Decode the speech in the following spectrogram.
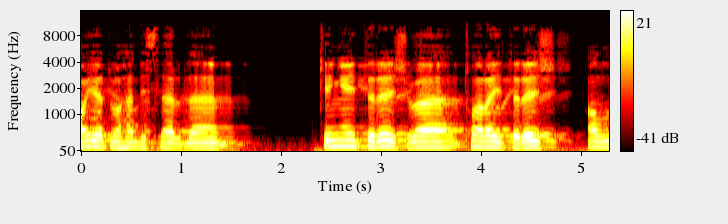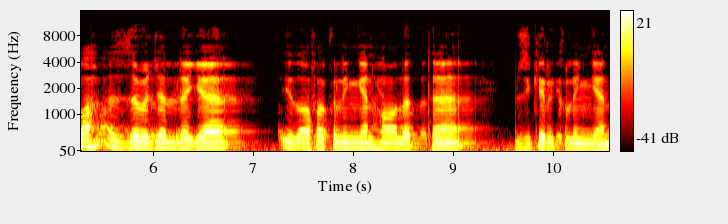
oyat va hadislarda kengaytirish va toraytirish alloh azza va jallaga izofa qilingan holatda zikr qilingan.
